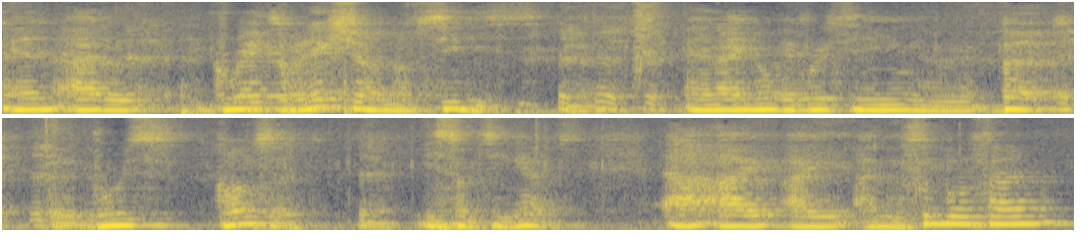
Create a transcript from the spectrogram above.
and I have a great collection of CDs, and I know everything. Uh, but uh, Bruce concert Yeah. is something else. I, I, I I'm a football fan,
